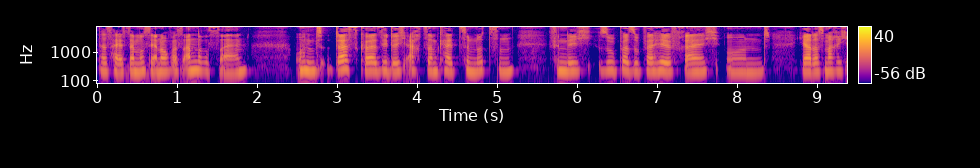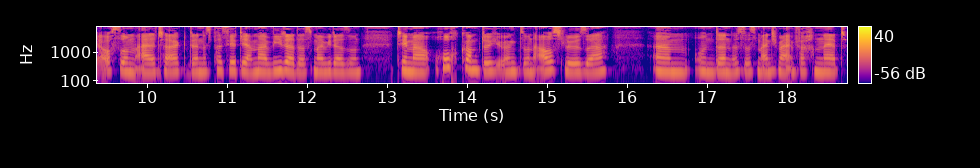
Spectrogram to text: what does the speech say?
Das heißt, da muss ja noch was anderes sein. Und das quasi durch Achtsamkeit zu nutzen, finde ich super, super hilfreich. Und ja, das mache ich auch so im Alltag, denn es passiert ja immer wieder, dass mal wieder so ein Thema hochkommt durch irgendeinen so Auslöser. Ähm, und dann ist es manchmal einfach nett,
